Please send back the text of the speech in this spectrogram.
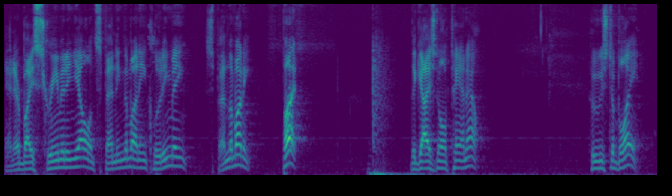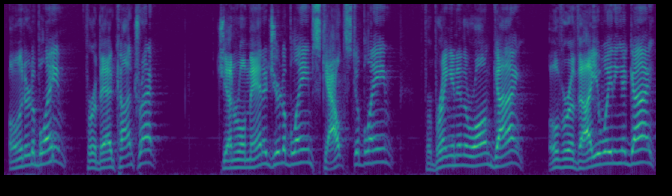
and everybody's screaming and yelling, spending the money, including me, spend the money. But the guys don't pan out. Who's to blame? Owner to blame for a bad contract? General manager to blame? Scouts to blame for bringing in the wrong guy? Over evaluating a guy?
